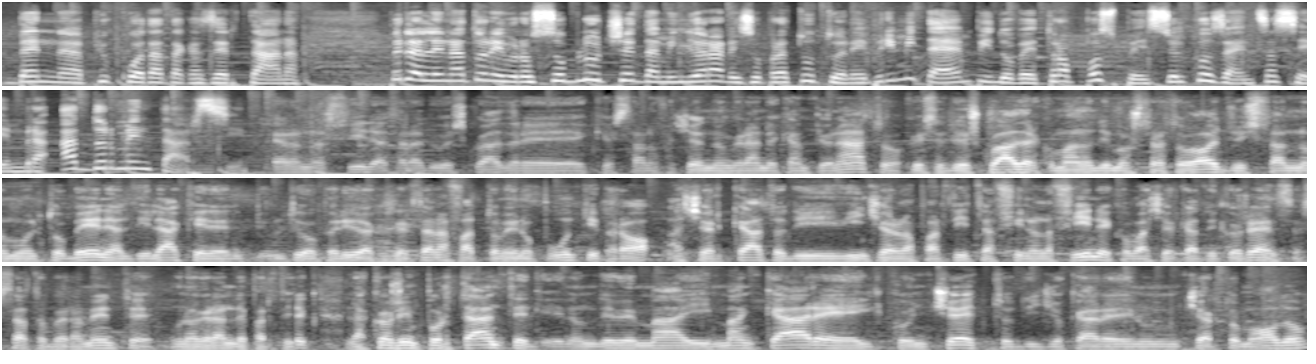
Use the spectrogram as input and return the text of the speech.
ben più quotata casertana. Per l'allenatore rossoblu c'è da migliorare soprattutto nei primi tempi dove troppo spesso il Cosenza sembra addormentarsi. Era una sfida tra due squadre che stanno facendo un grande campionato. Queste due squadre, come hanno dimostrato oggi, stanno molto bene, al di là che nell'ultimo periodo la Casertana ha fatto meno punti, però ha cercato di vincere la partita fino alla fine come ha cercato il Cosenza. È stata veramente una grande partita. La cosa importante che non deve mai mancare è il concetto di giocare in un certo modo,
